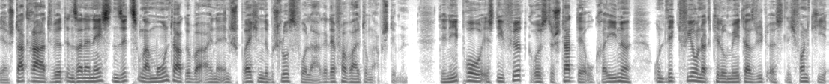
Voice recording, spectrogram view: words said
Der Stadtrat wird in seiner nächsten Sitzung am Montag über eine entsprechende Beschlussvorlage der Verwaltung abstimmen. Dnipro ist die viertgrößte Stadt der Ukraine und liegt 400 Kilometer südöstlich von Kiew.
